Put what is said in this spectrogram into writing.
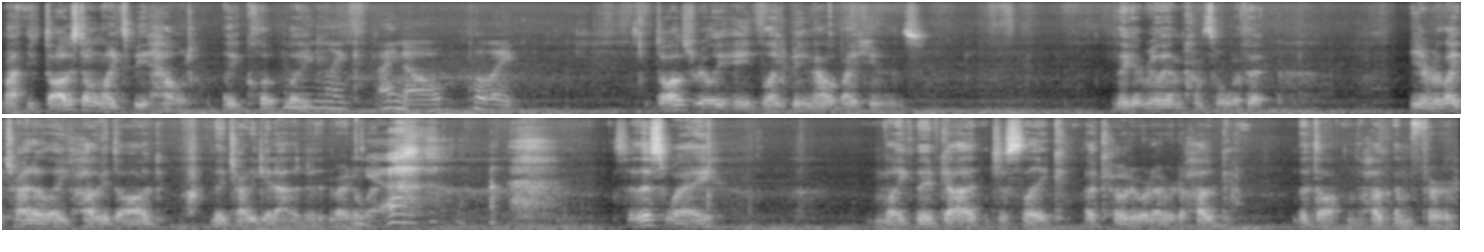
My dogs don't like to be held like clo- I like mean, like I know, but like dogs really hate like being held by humans. They get really uncomfortable with it. You ever like try to like hug a dog? They try to get out of it right away. yeah. So this way, like they've got just like a coat or whatever to hug the dog, hug them for,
